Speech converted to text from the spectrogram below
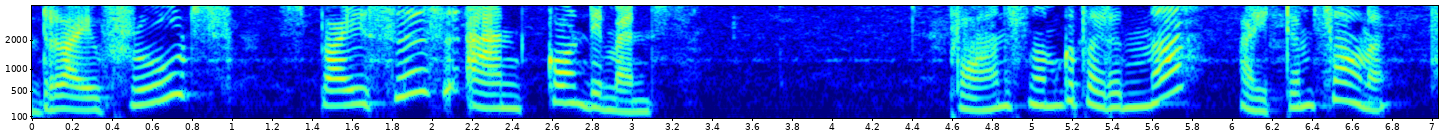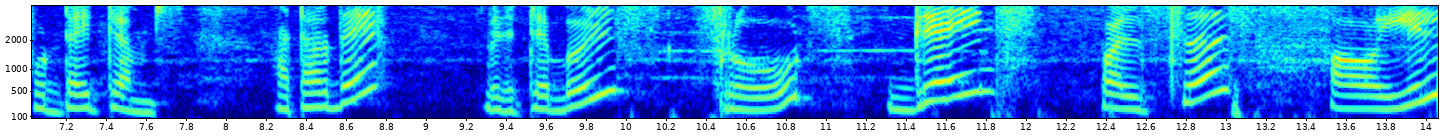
dry fruits spices and condiments plants നമുക്ക് തരുന്ന ഐറ്റംസ് ആണ് food items what are they vegetables fruits grains pulses oil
